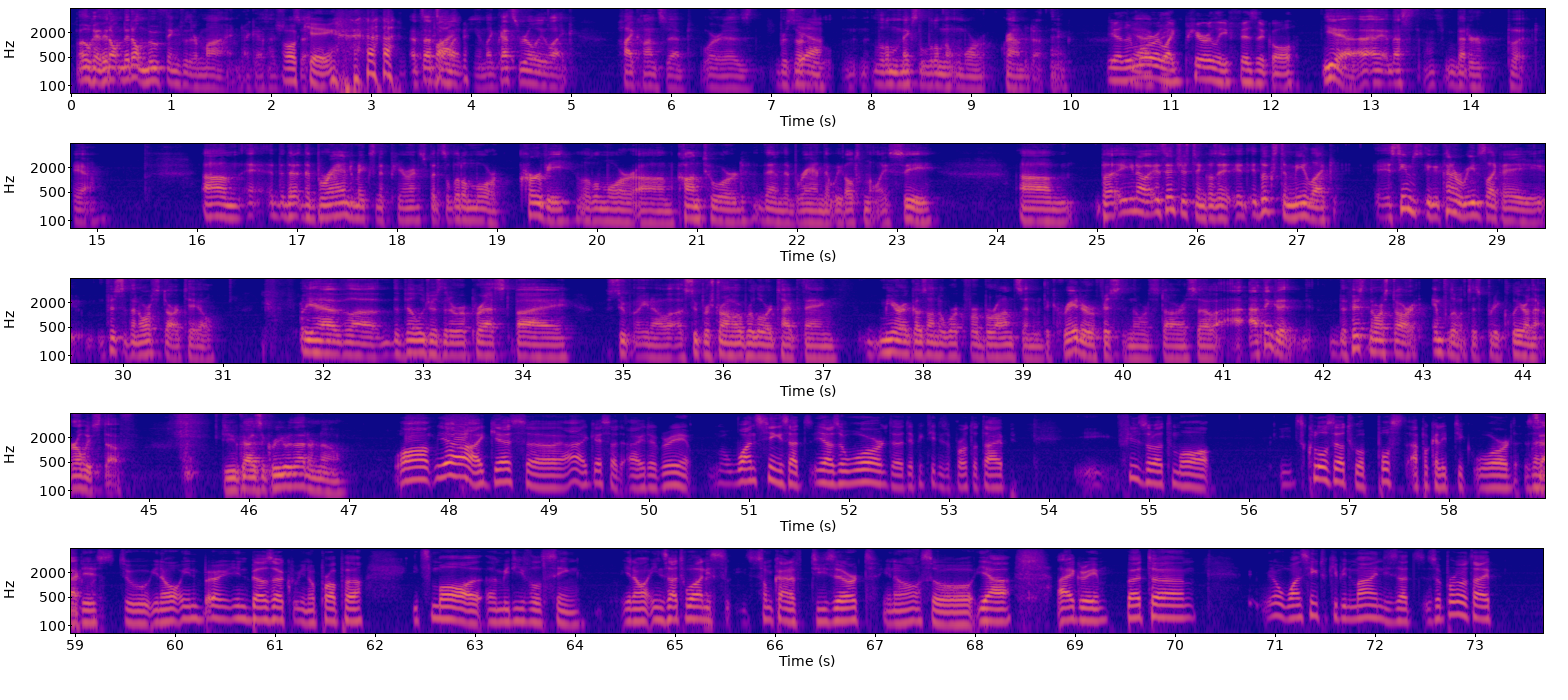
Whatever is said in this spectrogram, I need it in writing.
okay, they don't they don't move things with their mind. I guess I should say. Okay. That's that's all I mean. Like that's really like high concept, whereas Berserk Yeah. little makes it a little bit more grounded. I think. Yeah, they're Yeah, more like purely physical. Yeah, I, I- that's that's better put. Yeah. Um, the the brand makes an appearance, but it's a little more curvy, a little more um, contoured than the brand that we ultimately see. Um, but you know, it's interesting because it, it, it looks to me like it seems it kind of reads like a Fist of the North Star tale. We have uh, the villagers that are oppressed by super, you know, a super strong overlord type thing. Miura goes on to work for Buronson, the creator of Fist of the North Star. So I, I think that the Fist of the North Star influence is pretty clear on the early stuff. Do you guys agree with that or no? Well, yeah, I guess uh, I guess I'd, I'd, agree. One thing is that yeah, the world uh, depicted in the prototype feels a lot more. It's closer to a post-apocalyptic world than exactly. it is to you know in in Berserk you know proper. It's more a medieval thing. You know, in that one, right. it's, it's, some kind of desert. You know, so yeah, I agree. But um, you know, one thing to keep in mind is that the prototype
